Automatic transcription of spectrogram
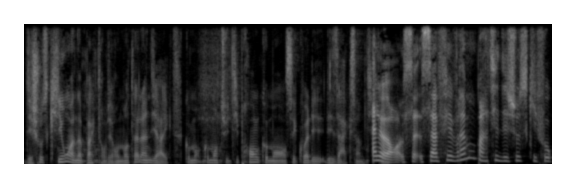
des choses qui ont un impact environnemental indirect. Comment, comment tu t'y prends? Comment C'est quoi les, les axes un petit peu? Alors, ça, ça fait vraiment partie des choses qu'il faut.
